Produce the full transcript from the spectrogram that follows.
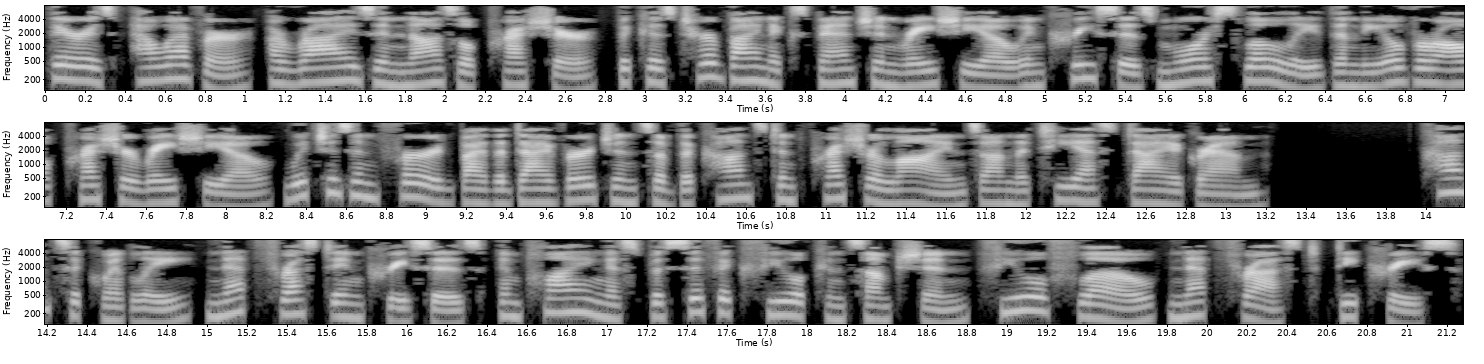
There is, however, a rise in nozzle pressure, because turbine expansion ratio increases more slowly than the overall pressure ratio, which is inferred by the divergence of the constant pressure lines on the TS diagram. Consequently, net thrust increases, implying a specific fuel consumption fuel flow, net thrust decrease.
